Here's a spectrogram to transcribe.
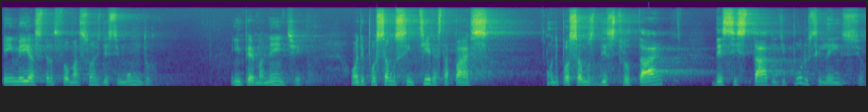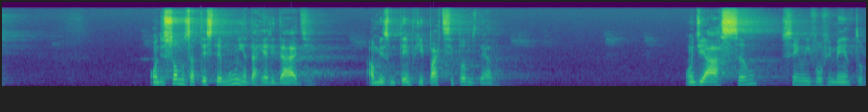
em meio às transformações desse mundo impermanente, onde possamos sentir esta paz, onde possamos desfrutar desse estado de puro silêncio, onde somos a testemunha da realidade, ao mesmo tempo que participamos dela, onde há ação sem o envolvimento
